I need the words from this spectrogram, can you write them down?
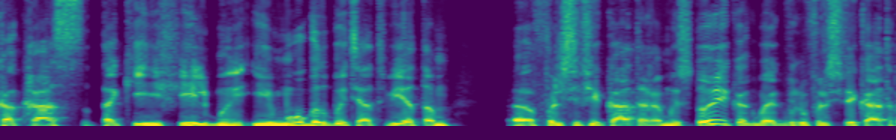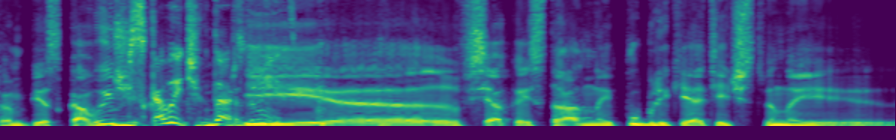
как раз такие фильмы и могут быть ответом э, фальсификаторам истории, как бы я говорю, фальсификаторам без кавычек. Без кавычек, да, разумеется. И э, всякой странной публики отечественной,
